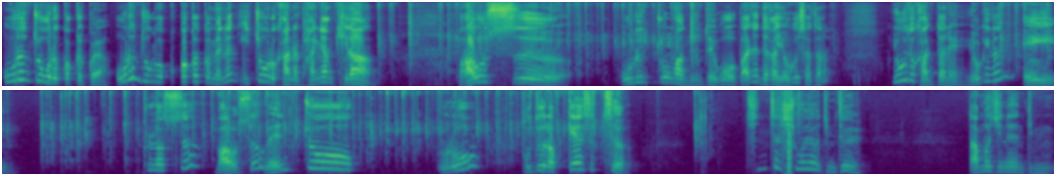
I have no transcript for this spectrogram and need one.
오른쪽으로 꺾을 거야. 오른쪽으로 꺾을 거면은 이쪽으로 가는 방향 키랑 마우스 오른쪽만 누르면 되고 만약 내가 여기서 하잖아? 여기도 간단해 여기는 A 플러스 마우스 왼쪽으로 부드럽게 스트 진짜 쉬워요 님들. 나머지는 님,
